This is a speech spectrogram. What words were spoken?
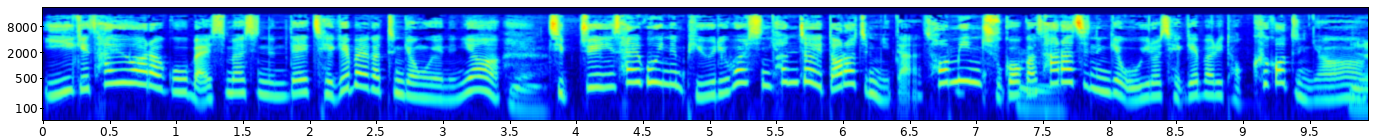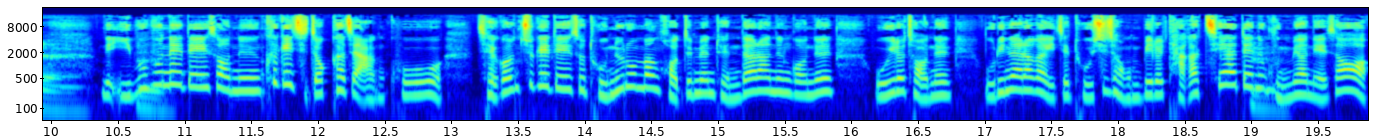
이익의 사유화라고 말씀하시는데 재개발 같은 경우에는요. 네. 집주인이 살고 있는 비율이 훨씬 현저히 떨어집니다. 서민 주거가 음. 사라지는 게 오히려 재개발이 더 크거든요. 예. 근데 이 부분에 음. 대해서는 크게 지적하지 않고 재건축에 대해서 돈으로만 거두면 된다라는 거는 오히려 저는 우리나라가 이제 도시 정비를 다 같이 해야 되는 음. 국면에서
